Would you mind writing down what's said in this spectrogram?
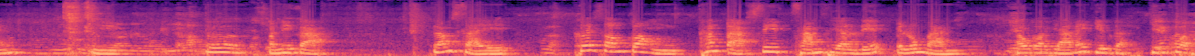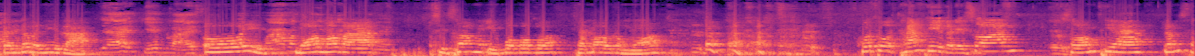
งอีก เออวันนี้ก็ล้ำใสเคยซองกล่องข้างปากซีดสามเทียเล็ดเป็นโรงพยาบาลเขาก็ยาไม่กินกันกินขวบกันก็บันนี้ล่ะ ยายเจ็บหลายโอ้ย หมอหมอว่าสิซ่องให้อีกบ่บ่บ่ฉันบ่เอาหรอกหมอ ขอโทษทั้งที่ก็ได้ซองสองเทียล้ำใส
